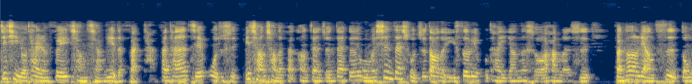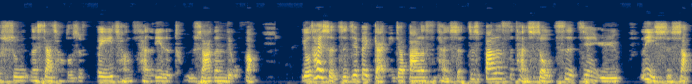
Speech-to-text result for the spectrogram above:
激起犹太人非常强烈的反弹，反弹的结果就是一场场的反抗战争，但跟我们现在所知道的以色列不太一样。那时候他们是反抗了两次都输，那下场都是非常惨烈的屠杀跟流放。犹太省直接被改名叫巴勒斯坦省，这是巴勒斯坦首次见于历史上，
